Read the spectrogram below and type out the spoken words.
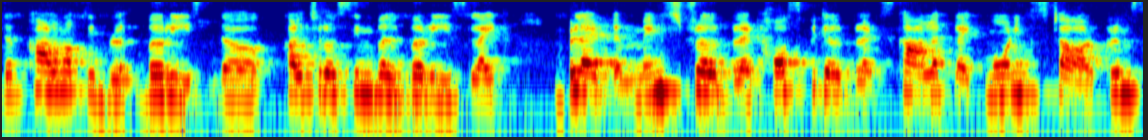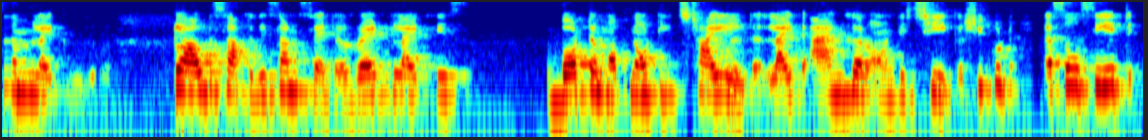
the color of the berries the cultural symbol berries like blood menstrual blood hospital blood scarlet like morning star crimson like clouds after the sunset red like this bottom of naughty child like anger on the cheek. She could associate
